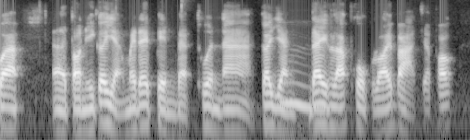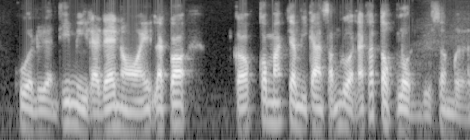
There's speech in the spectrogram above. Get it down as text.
ว่าตอนนี้ก็ยังไม่ได้เป็นแบบทั่วหน้า ก็ยังได้รับ 600 บาท เฉพาะครัวเรือนที่มีรายได้น้อย แล้วก็ก็ก็มักจะมีการสำรวจแล้วก็ตกหล่นอยู่เสมอ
